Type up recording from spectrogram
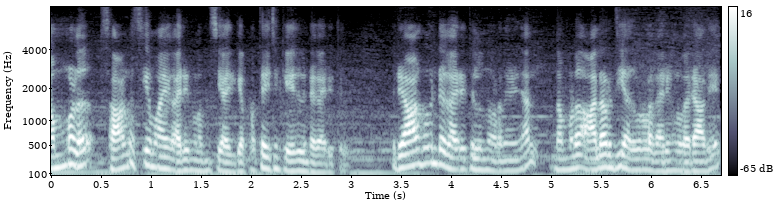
നമ്മൾ സാഹസികമായ കാര്യങ്ങളൊന്നും ചെയ്യാതിരിക്കുക. പ്രത്യേകിച്ച് കേതുവിന്റെ കാര്യത്തിൽ. രാഘുവിന്റെ കാര്യത്തിൽ എന്ന് പറഞ്ഞു കഴിഞ്ഞാൽ നമ്മൾ അലർജി അതുപോലുള്ള കാര്യങ്ങൾ വരാതെ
